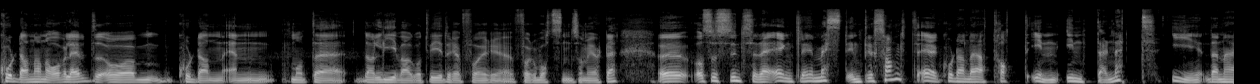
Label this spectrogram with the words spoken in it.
hvordan han har overlevd, og hvordan en, på en måte, da livet har gått videre for, eh, for Watson, som har gjort det. Eh, Og så syns jeg det egentlig mest interessant er hvordan de har tatt inn internett i denne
